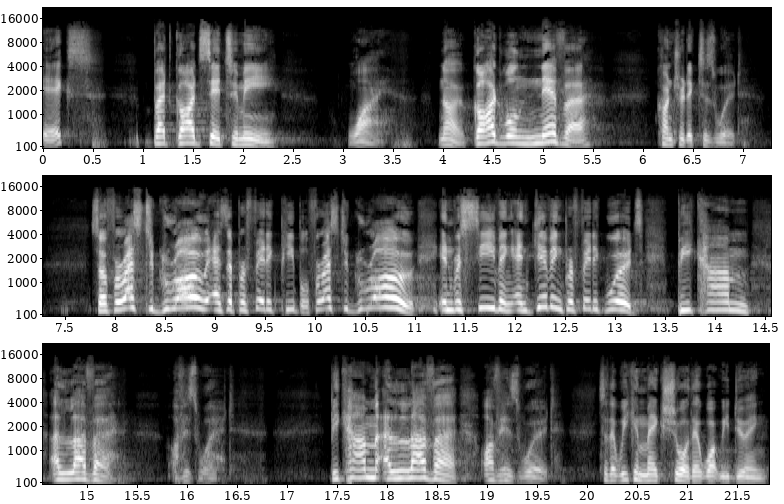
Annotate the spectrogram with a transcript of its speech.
X, but God said to me, Y. No, God will never contradict his word. So, for us to grow as a prophetic people, for us to grow in receiving and giving prophetic words, become a lover of his word. Become a lover of his word so that we can make sure that what we're doing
